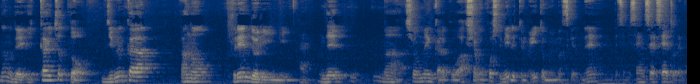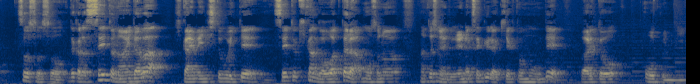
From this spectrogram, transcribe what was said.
なので、一回ちょっと自分から、あの、フレンドリーに、はいで、まあ、正面からこうアクションを起こしてみるっていうのもいいと思いますけどね。別に先生、生徒でも。そうそうそう。だから生徒の間は控えめにしておいて、生徒期間が終わったらもうその半年内で連絡先ぐらい来てると思うんで、割とオープンに、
